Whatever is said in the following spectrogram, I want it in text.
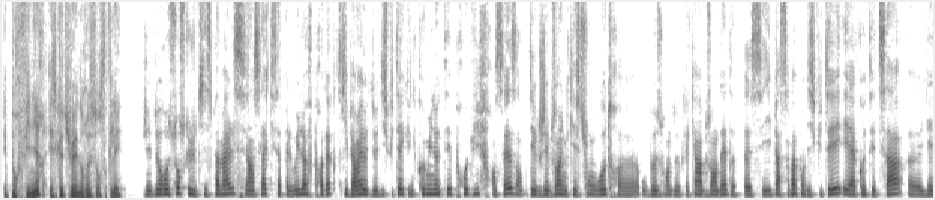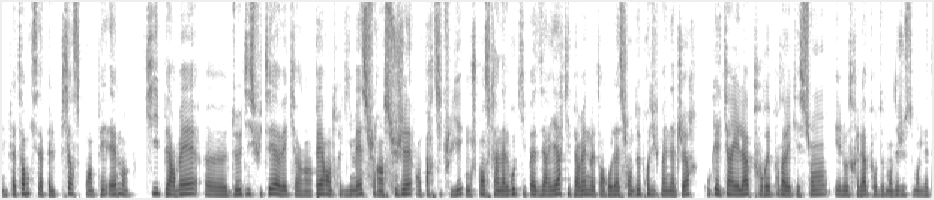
Et pour finir, est-ce que tu as une ressource clé? J'ai deux ressources que j'utilise pas mal. C'est un Slack qui s'appelle We Love Product, qui permet de discuter avec une communauté produit française. Dès que j'ai besoin d'une question ou autre, euh, ou besoin de quelqu'un a besoin d'aide, euh, c'est hyper sympa pour discuter. Et à côté de ça, euh, il y a une plateforme qui s'appelle Pierce.pm qui permet de discuter avec un père entre guillemets sur un sujet en particulier. Donc je pense qu'il y a un algo qui passe derrière, qui permet de mettre en relation deux product managers, où quelqu'un est là pour répondre à la question et l'autre est là pour demander justement de l'aide.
